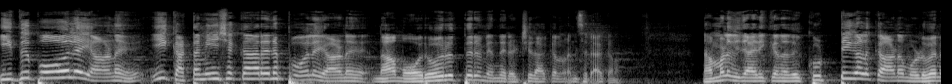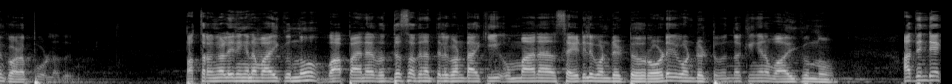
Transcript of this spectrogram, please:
ഇതുപോലെയാണ് ഈ കട്ടമീശക്കാരനെ പോലെയാണ് നാം ഓരോരുത്തരും എന്ന് രക്ഷിതാക്കൾ മനസ്സിലാക്കണം. നമ്മൾ വിചാരിക്കുന്നത് കുട്ടികൾക്കാണ് മുഴുവൻ കുഴപ്പമുള്ളത്. പത്രങ്ങളിൽ ഇങ്ങനെ വായിക്കുന്നു വാപ്പാനെ വൃദ്ധസദനത്തിൽ കൊണ്ടാക്കി ഉമ്മാനെ സൈഡിൽ കൊണ്ടിട്ടു റോഡിൽ കൊണ്ടിട്ടു എന്നൊക്കെ ഇങ്ങനെ വായിക്കുന്നു. അതിന്റെ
